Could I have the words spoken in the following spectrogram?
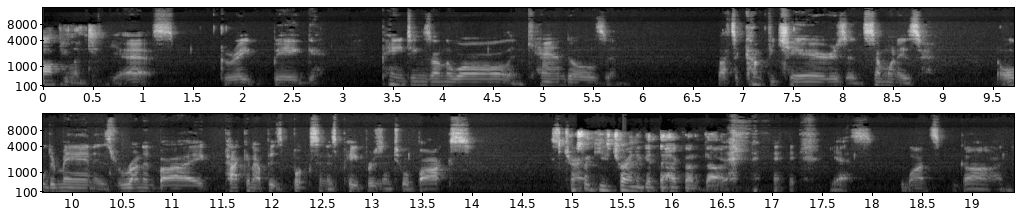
opulent. yes, great big paintings on the wall and candles and lots of comfy chairs and someone is an older man is running by packing up his books and his papers into a box. He's trying Looks like he's trying to get the heck out of Dodge. yes, he wants gone.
